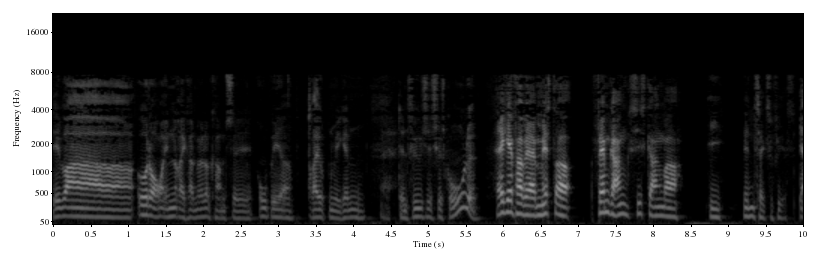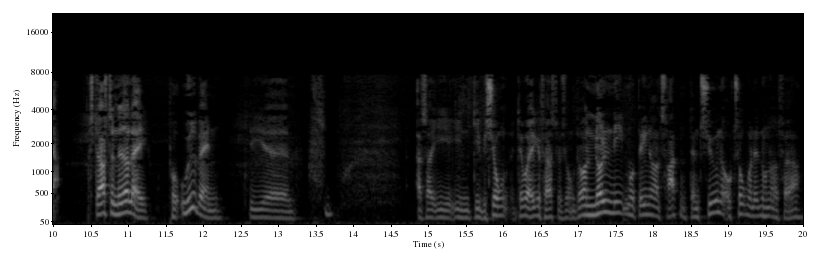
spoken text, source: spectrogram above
Det var otte år inden Richard Møller kom til OB og drev dem igennem ja. den fysiske skole. AGF har været mester fem gange. Sidste gang var i 1986. Ja. Største nederlag på udebanen i, øh, altså i, i en division, det var ikke første division, det var 0-9 mod B113 den 20. oktober 1940.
